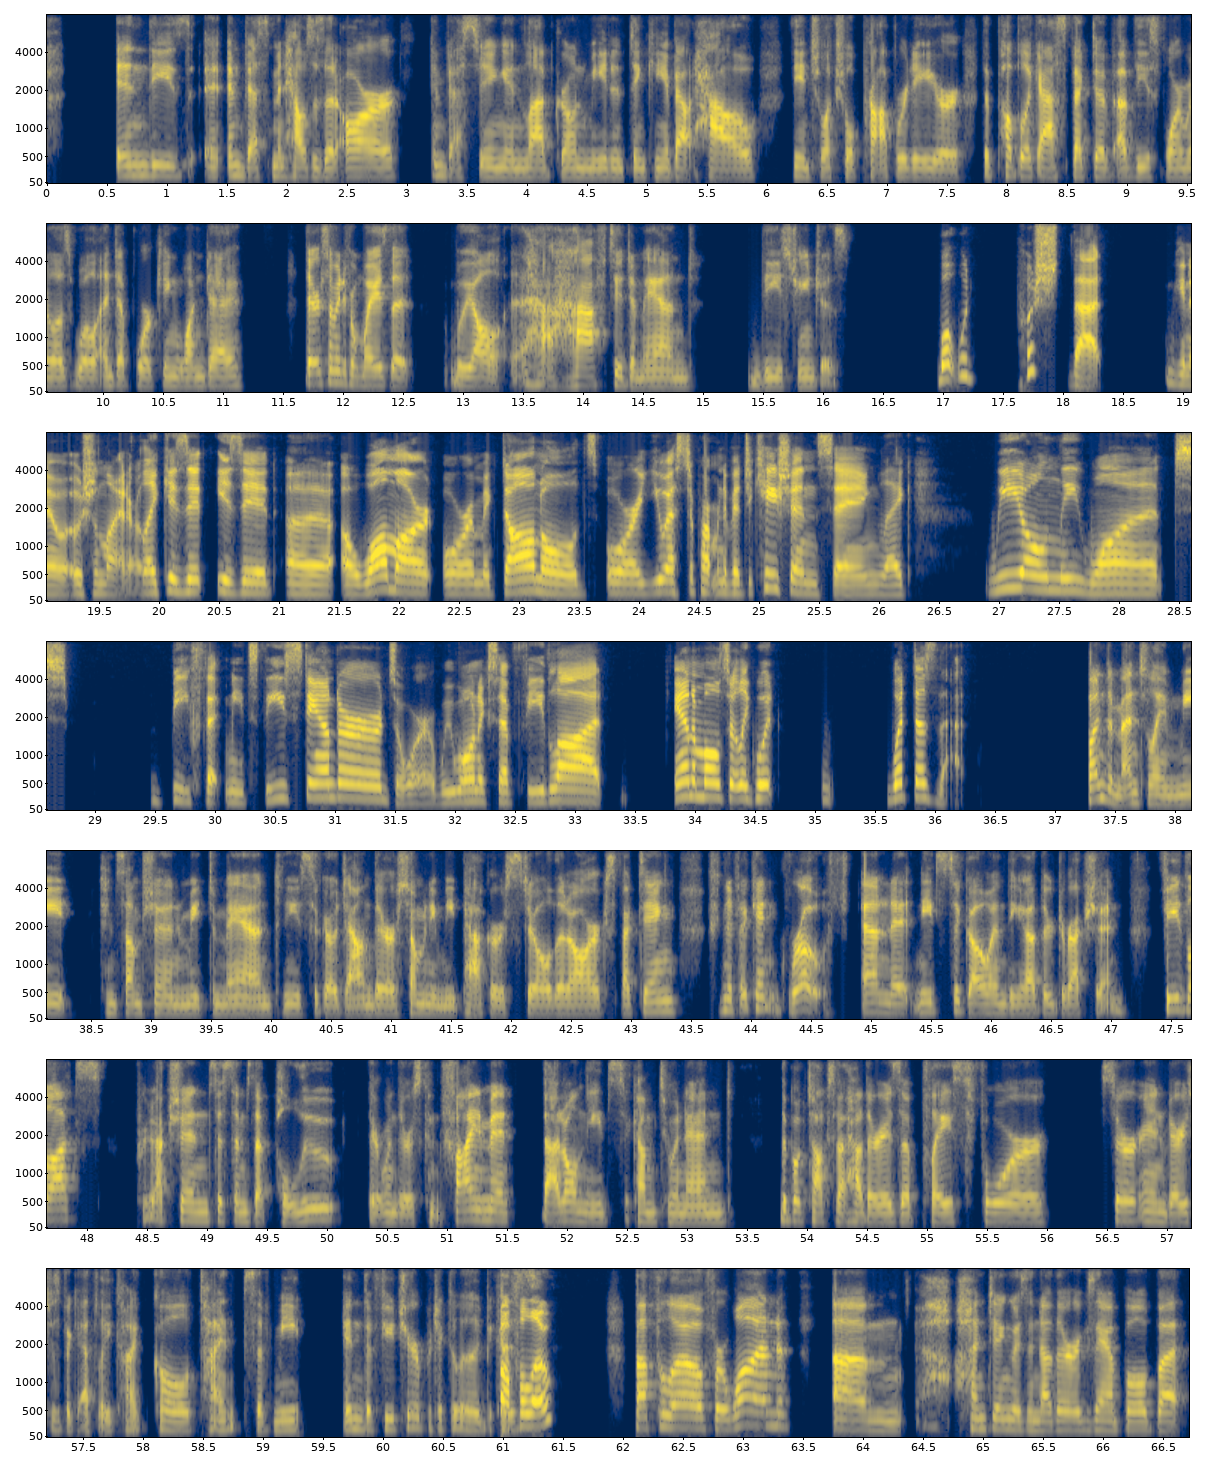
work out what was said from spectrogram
in these uh, investment houses that are investing in lab grown meat and thinking about how the intellectual property or the public aspect of, of these formulas will end up working one day. There are so many different ways that we all ha- have to demand these changes. What would push that you know ocean liner like is it is it a, a walmart or a mcdonald's or a us department of education saying like we only want beef that meets these standards or we won't accept feedlot animals or like what what does that fundamentally meat consumption meat demand needs to go down there are so many meat packers still that are expecting significant growth and it needs to go in the other direction feedlots production systems that pollute, there when there's confinement, that all needs to come to an end. The book talks about how there is a place for certain very specific ethical types of meat in the future, particularly because buffalo. Buffalo, for one, um, hunting is another example, but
